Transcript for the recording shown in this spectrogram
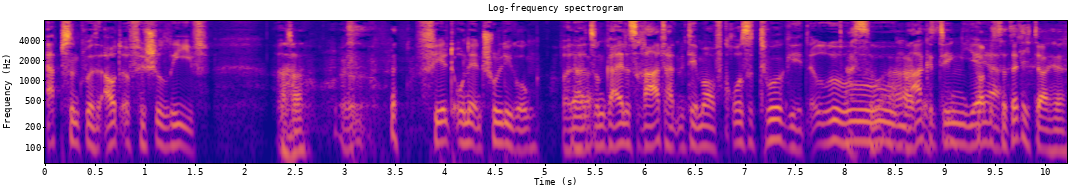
absent without official leave. Also, äh, fehlt ohne Entschuldigung, weil er Ja. halt so ein geiles Rad hat, mit dem er auf große Tour geht. Uh, Ach so, ah, Marketing, das, yeah. Kommt es tatsächlich daher?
